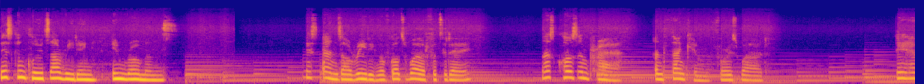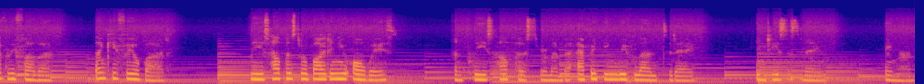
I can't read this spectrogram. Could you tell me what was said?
This concludes our reading in Romans. This ends our reading of God's Word for today. Let's close in prayer and thank Him for His Word. Dear Heavenly Father, thank you for your Word. Please help us to abide in you always, and please help us to remember everything we've learned today. In Jesus' name, Amen.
